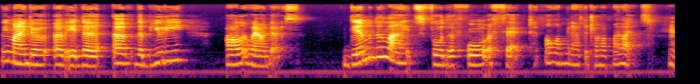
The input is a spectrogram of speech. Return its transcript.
reminder of a, the of the beauty all around us. Dim the lights for the full effect. Oh, I'm gonna have to turn off my lights. Hmm,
